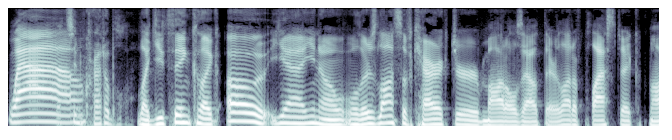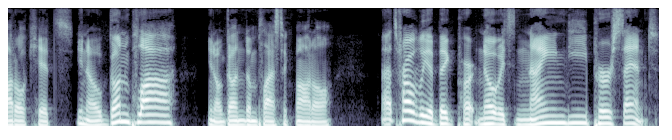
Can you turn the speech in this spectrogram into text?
Wow. That's incredible. Like you think like, oh yeah, you know, well there's lots of character models out there, a lot of plastic model kits, you know, Gunpla, you know, Gundam plastic model. That's probably a big part. No, it's 90%.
